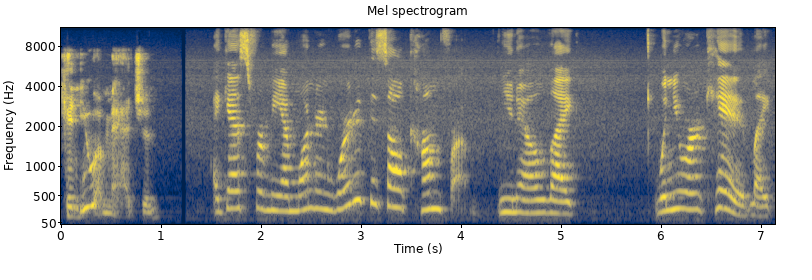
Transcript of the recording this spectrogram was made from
Can you imagine? I guess for me, I'm wondering where did this all come from? You know, like when you were a kid, like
